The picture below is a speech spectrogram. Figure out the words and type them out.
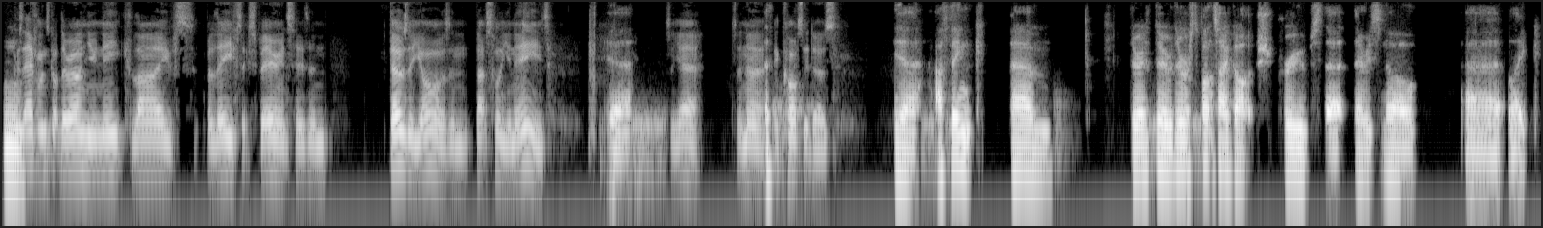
because Mm, everyone's got their own unique lives, beliefs, experiences, and those are yours, and that's all you need. yeah, So yeah. So no, of course it does. yeah. I think um, the the the response I got proves that there is no uh like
